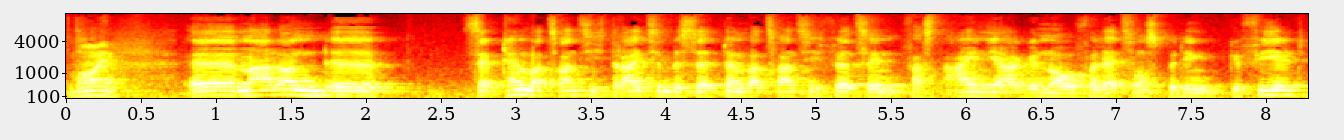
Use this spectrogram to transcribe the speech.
Moin. Äh, Marlon, äh, September 2013 bis September 2014, fast ein Jahr genau verletzungsbedingt gefehlt.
